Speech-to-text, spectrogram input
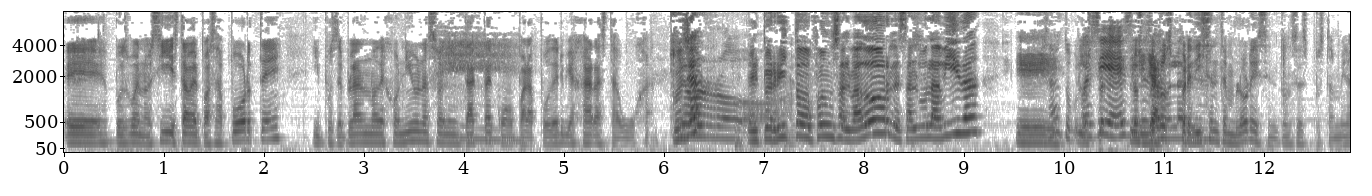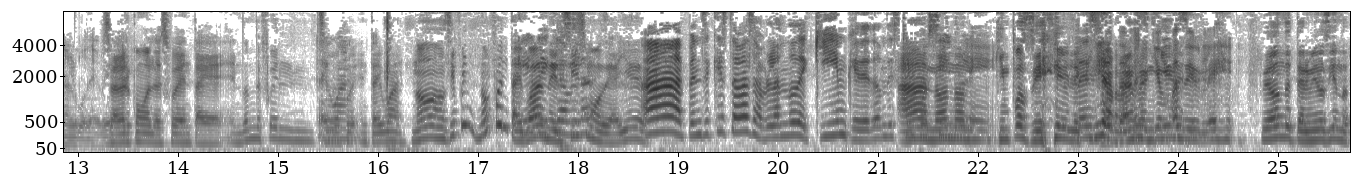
Eh, pues bueno, sí, estaba el pasaporte y pues de plano no dejó ni una sola intacta como para poder viajar hasta Wuhan. Pues ¡Qué ya, horror! el perrito fue un salvador, le salvó la vida. Y Exacto, Pues los, sí, es, los perros predicen temblores, entonces pues también algo de haber. saber cómo les fue en Taiwán. ¿En dónde fue el se me Taiwán. fue? En Taiwán. No, sí fue, no fue en Taiwán, ¿De el sismo de ayer. Ah, pensé que estabas hablando de Kim, que de dónde es Kim Ah, Posible. no, no, qué imposible. No es Kim cierto, no es Kim. Posible. ¿De dónde terminó siendo?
